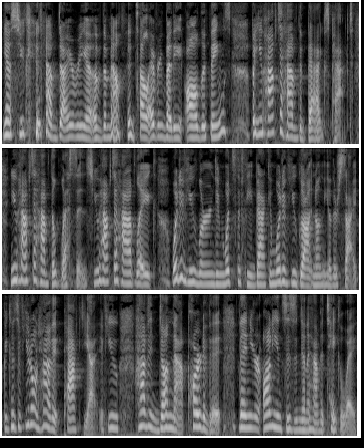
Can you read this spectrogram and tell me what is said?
Yes, you can have diarrhea of the mouth and tell everybody all the things, but you have to have the bags packed. You have to have the lessons. You have to have, like, what have you learned and what's the feedback and what have you gotten on the other side? Because if you don't have it packed yet, if you haven't done that part of it, then your audience isn't going to have a takeaway.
